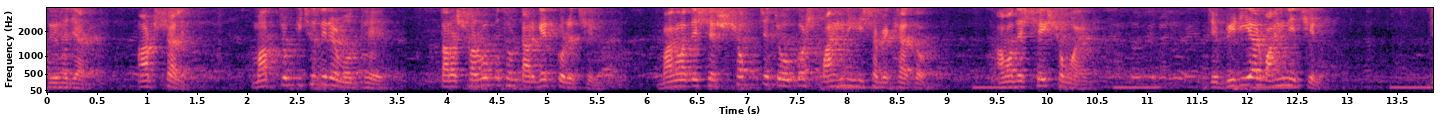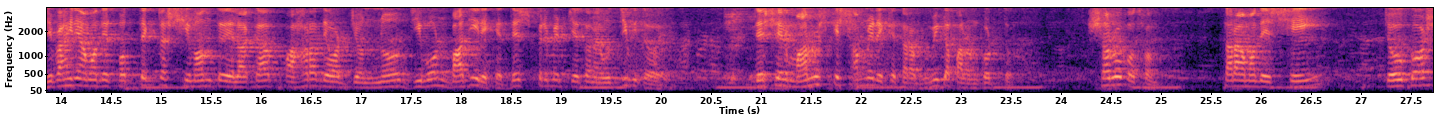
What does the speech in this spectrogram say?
দুই হাজার আট সালে, মাত্র কিছুদিনের মধ্যে তারা সর্বপ্রথম টার্গেট করেছিল, বাংলাদেশের সবচেয়ে চৌকস বাহিনী হিসাবে খ্যাত আমাদের সেই সময়ের যে বিডিআর বাহিনী ছিল। যে বাহিনী আমাদের প্রত্যেকটা সীমান্ত এলাকা পাহারা দেওয়ার জন্য জীবন বাজি রেখে দেশপ্রেমের চেতনায় উজ্জীবিত হয়ে দেশের মানুষকে সামনে রেখে তারা ভূমিকা পালন করত। সর্বপ্রথম তারা আমাদের সেই চৌকস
